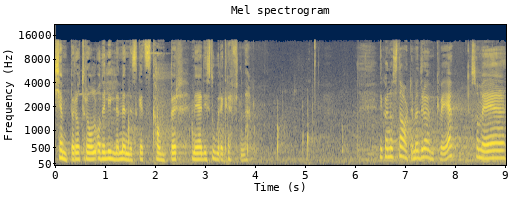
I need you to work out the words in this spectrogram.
kjemper og troll og det lille menneskets kamper med de store kreftene. Vi kan jo starte med Drømkveet, som er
